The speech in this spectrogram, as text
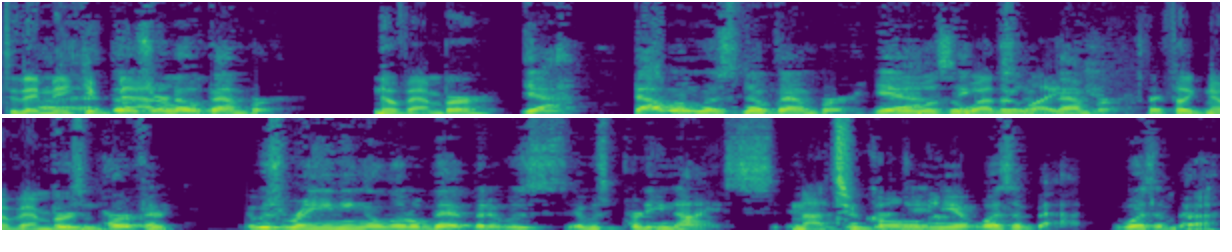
Did they make you? Uh, those battle? are November. November. Yeah, that one was November. Yeah. What was the weather was like? November. I feel like November was perfect. It was raining a little bit, but it was it was pretty nice. It Not too cold. Virginia. It wasn't bad. It wasn't okay. bad.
